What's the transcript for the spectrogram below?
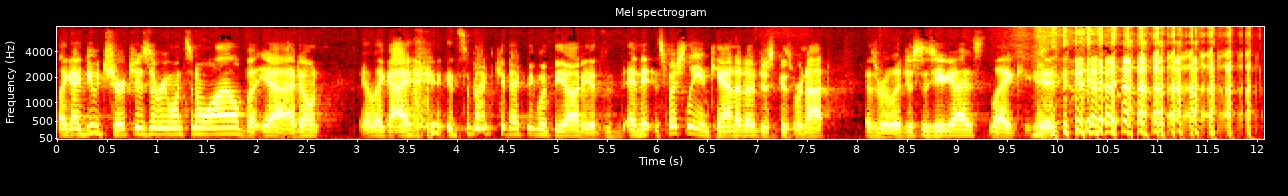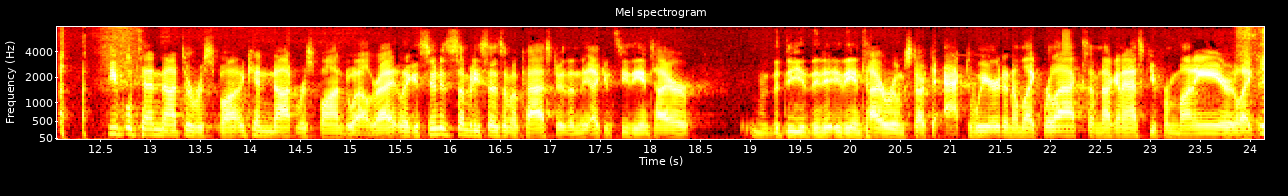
like I do churches every once in a while, but yeah, I don't like I it's about connecting with the audience and it, especially in Canada just cuz we're not as religious as you guys, like it, people tend not to respond cannot respond well, right? Like as soon as somebody says I'm a pastor, then the, I can see the entire the, the the the entire room start to act weird, and I'm like, relax. I'm not going to ask you for money or like. I-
